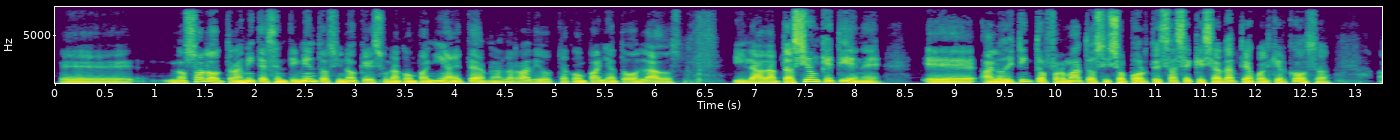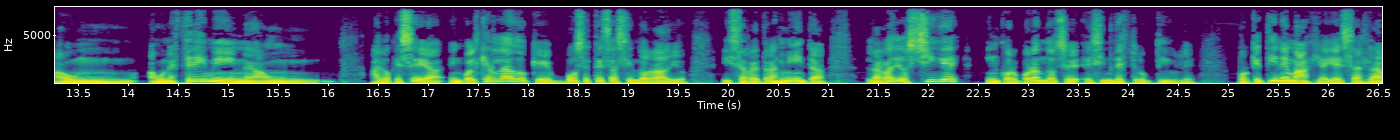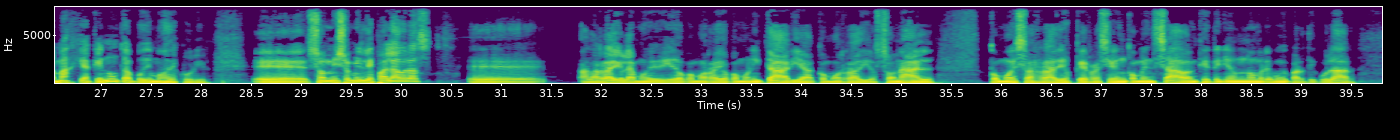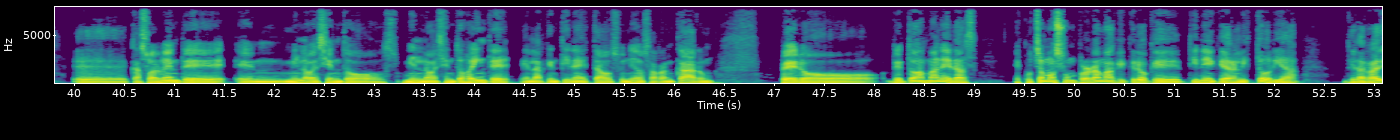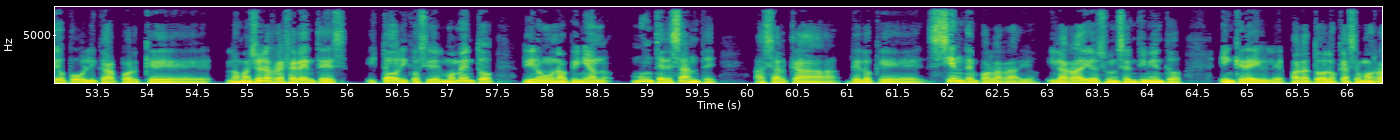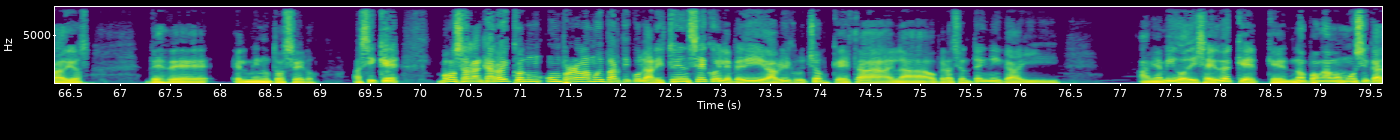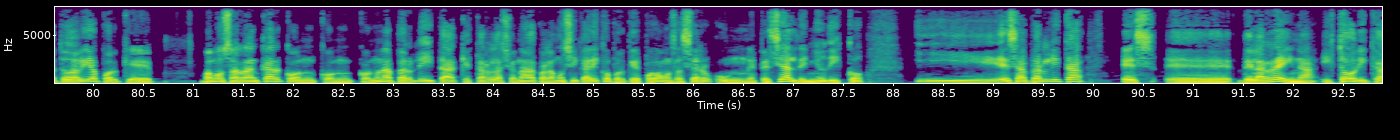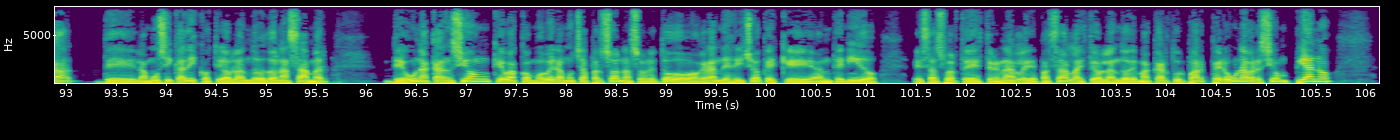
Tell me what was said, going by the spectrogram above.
eh, no solo transmite sentimientos, sino que es una compañía eterna. La radio te acompaña a todos lados. Y la adaptación que tiene eh, a los distintos formatos y soportes hace que se adapte a cualquier cosa, a un, a un streaming, a un a lo que sea, en cualquier lado que vos estés haciendo radio y se retransmita, la radio sigue incorporándose, es indestructible porque tiene magia y esa es la magia que nunca pudimos descubrir. Eh, son mis humildes palabras. Eh, a la radio la hemos vivido como radio comunitaria, como radio zonal, como esas radios que recién comenzaban, que tenían un nombre muy particular. Eh, casualmente en 1900, 1920 en la Argentina y Estados Unidos arrancaron, pero de todas maneras escuchamos un programa que creo que tiene que quedar en la historia de la radio pública porque los mayores referentes históricos y del momento dieron una opinión muy interesante acerca de lo que sienten por la radio. Y la radio es un sentimiento increíble para todos los que hacemos radios desde el minuto cero. Así que vamos a arrancar hoy con un, programa muy particular. Estoy en seco y le pedí a Gabriel Khrushchev, que está en la operación técnica, y a mi amigo DJ Dweck que, que no pongamos música todavía porque vamos a arrancar con, con, una perlita que está relacionada con la música disco porque después vamos a hacer un especial de New Disco y esa perlita es eh, de la reina histórica de la música disco, estoy hablando de Donna Summer, de una canción que va a conmover a muchas personas, sobre todo a grandes dichoques que han tenido esa suerte de estrenarla y de pasarla. Estoy hablando de MacArthur Park, pero una versión piano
